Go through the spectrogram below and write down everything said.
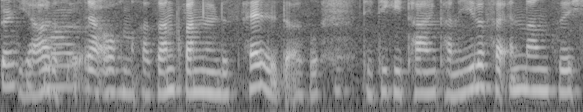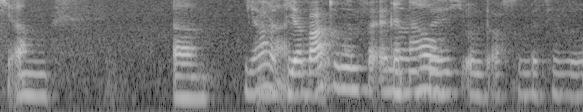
denke ja, ich mal. Ja, das ist ja also auch ein rasant wandelndes Feld. Also die digitalen Kanäle verändern sich. Ähm, ähm, ja, ja, die also, Erwartungen verändern genau. sich und auch so ein bisschen so.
